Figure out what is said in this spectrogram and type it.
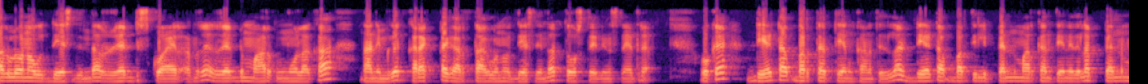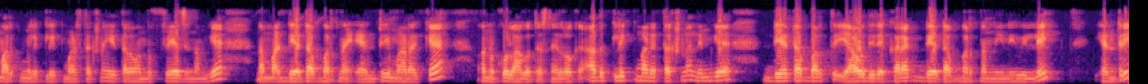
ಆಗಲು ಅನ್ನೋ ಉದ್ದೇಶದಿಂದ ರೆಡ್ ಸ್ಕ್ವೈರ್ ಅಂದರೆ ರೆಡ್ ಮಾರ್ಕ್ ಮೂಲಕ ನಾನು ನಿಮಗೆ ಕರೆಕ್ಟಾಗಿ ಅರ್ಥ ಆಗಲು ಅನ್ನೋ ಉದ್ದೇಶದಿಂದ ತೋರಿಸ್ತಾ ಇದ್ದೀನಿ ಸ್ನೇಹಿತರೆ. ಓಕೆ ಡೇಟ್ ಆಫ್ ಬರ್ತ್ ಅಂತ ಏನು ಕಾಣ್ತಿದ್ದಿಲ್ಲ ಡೇಟ್ ಆಫ್ ಬರ್ತ್ ಇಲ್ಲಿ ಪೆನ್ ಮಾರ್ಕ್ ಅಂತ ಏನಿದಿಲ್ಲ ಪೆನ್ ಮಾರ್ಕ್ ಮೇಲೆ ಕ್ಲಿಕ್ ಮಾಡಿದ ತಕ್ಷಣ ಈ ಥರ ಒಂದು ಫೇಜ್ ನಮಗೆ ನಮ್ಮ ಡೇಟ್ ಆಫ್ ಬರ್ತ್ನ ಎಂಟ್ರಿ ಮಾಡೋಕ್ಕೆ ಅನುಕೂಲ ಆಗುತ್ತೆ ಸ್ನೇಹಿತರೆ. ಓಕೆ ಅದು ಕ್ಲಿಕ್ ಮಾಡಿದ ತಕ್ಷಣ ನಿಮಗೆ ಡೇಟ್ ಆಫ್ ಬರ್ತ್ ಯಾವುದಿದೆ ಕರೆಕ್ಟ್ ಡೇಟ್ ಆಫ್ ಬರ್ತ್ನ ನೀವು ಇಲ್ಲಿ ಎಂಟ್ರಿ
